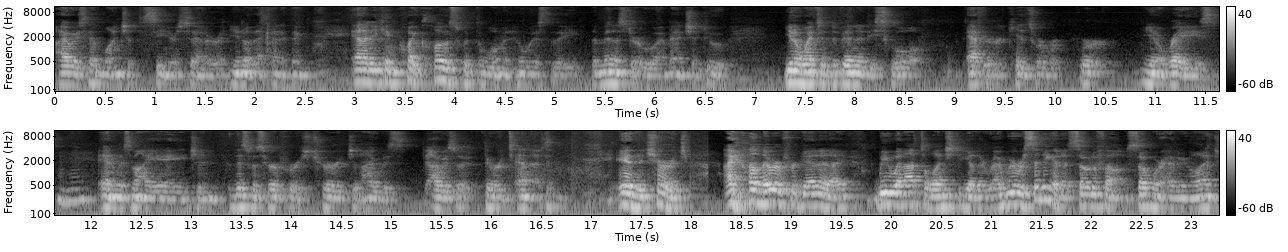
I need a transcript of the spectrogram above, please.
I always had lunch at the senior center, and you know that kind of thing. And I became quite close with the woman who was the, the minister who I mentioned, who, you know, went to divinity school after her kids were were you know raised Mhm. and was my age and this was her first church and I was I was a third tenant in the church. I'll never forget it. I we went out to lunch together. We were sitting at a soda fountain somewhere having lunch,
